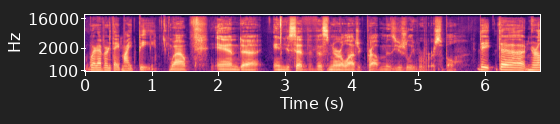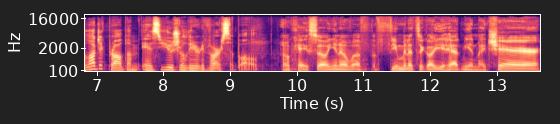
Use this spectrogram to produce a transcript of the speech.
wherever they might be. Wow. And uh, and you said that this neurologic problem is usually reversible. The the neurologic problem is usually reversible. Okay, so you know, a, few minutes ago, you had me in my chair,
